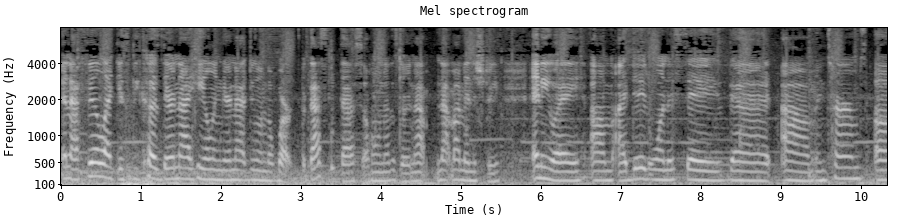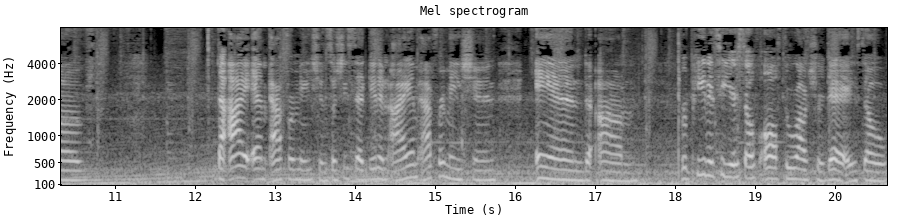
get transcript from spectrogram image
and I feel like it's because they're not healing, they're not doing the work. But that's that's a whole nother story, not not my ministry. Anyway, um, I did want to say that um, in terms of the I am affirmation. So she said, get an I am affirmation and um, repeat it to yourself all throughout your day. So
